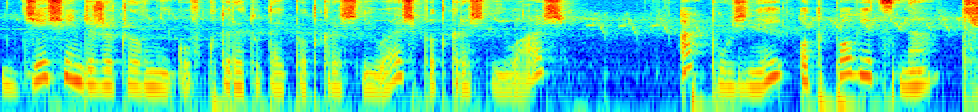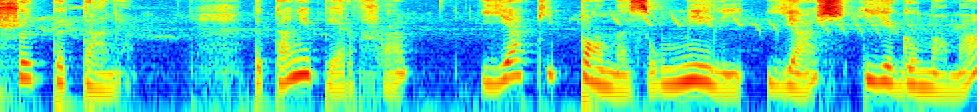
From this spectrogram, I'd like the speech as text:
10 rzeczowników, które tutaj podkreśliłeś, podkreśliłaś, a później odpowiedz na trzy pytania. Pytanie pierwsze: jaki pomysł mieli Jaś i jego mama?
